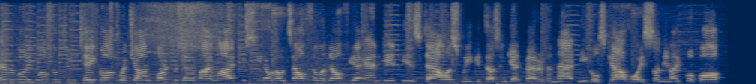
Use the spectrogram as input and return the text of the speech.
Hey, everybody, welcome to Take Off with John Clark, presented by Live Casino Hotel Philadelphia. And it is Dallas week. It doesn't get better than that. Eagles, Cowboys, Sunday Night Football.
